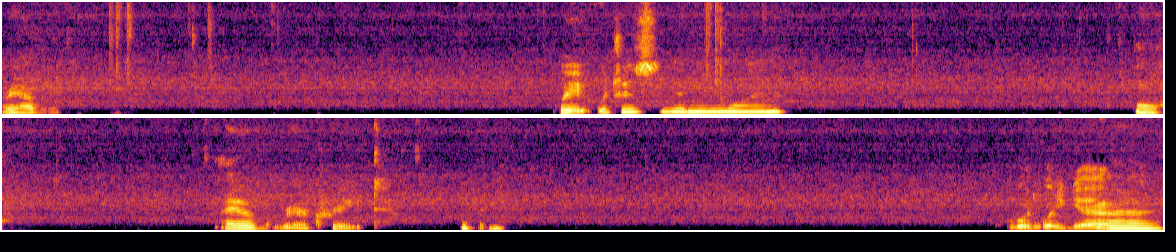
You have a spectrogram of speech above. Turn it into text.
I have it. Wait, which is the new one? Oh. I have a rare crate. Open. What do I get?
